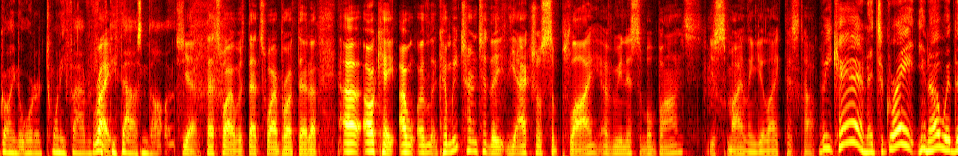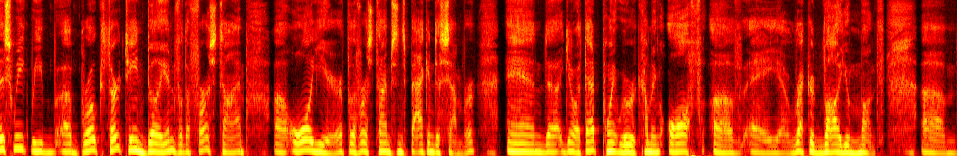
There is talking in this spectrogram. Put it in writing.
going to order 25 or $50,000. Yeah, that's why I was. That's why I brought that up. Uh, okay, I, uh, can we turn to the, the actual supply of municipal bonds? You're smiling. You like this topic. We can. It's great. You know, with this week we uh, broke 13 billion for the first time uh, all year, for the first time since back in December. And, uh, you know, at that point, we were coming off of a uh, record volume month. Um,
